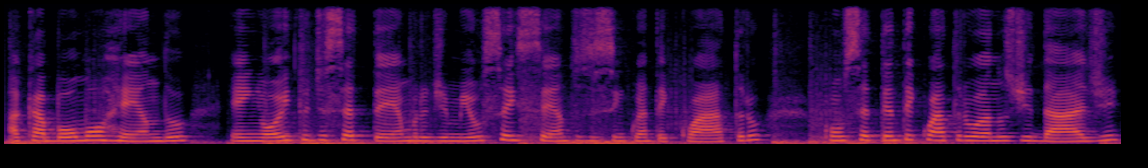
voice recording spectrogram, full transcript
acabou morrendo em 8 de setembro de 1654, com 74 anos de idade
